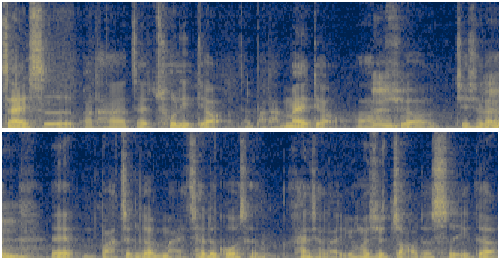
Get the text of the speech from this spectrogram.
再是把它再处理掉，再把它卖掉啊，需要接下来哎把整个买车的过程看下来，然后去找的是一个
